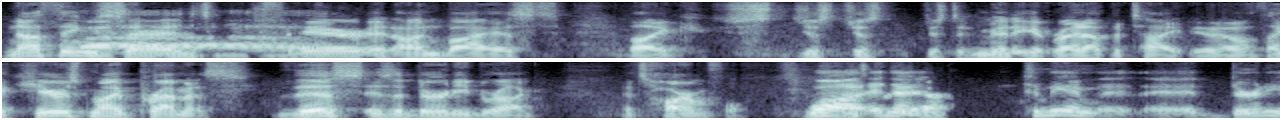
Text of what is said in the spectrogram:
Nothing wow. says fair and unbiased like just just just admitting it right up the tight you know like here's my premise this is a dirty drug it's harmful well and, that, yeah. To me uh, uh, dirty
